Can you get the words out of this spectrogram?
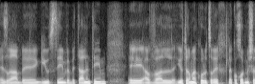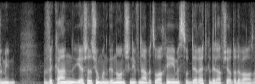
עזרה בגיוסים ובטאלנטים, אבל יותר מהכל הוא צריך לקוחות משלמים. וכאן יש איזשהו מנגנון שנבנה בצורה הכי מסודרת כדי לאפשר את הדבר הזה.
